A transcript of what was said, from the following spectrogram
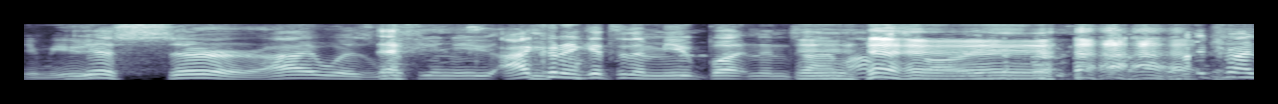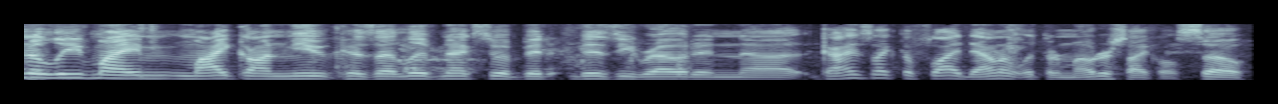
You're muted. Yes, sir. I was listening to you. I couldn't get to the mute button in time. I'm sorry. I try to leave my mic on mute because I live next to a bit busy road, and uh, guys like to fly down it with their motorcycles. So,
